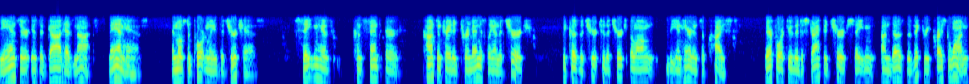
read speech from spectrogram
The answer is that God has not man has, and most importantly, the church has. Satan has consent or concentrated tremendously on the church because the church to the church belong the inheritance of Christ. Therefore, through the distracted church, Satan undoes the victory Christ won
